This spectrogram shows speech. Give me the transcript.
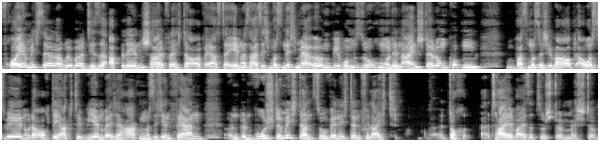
freue mich sehr darüber, diese Ablehnen-Schaltfläche auf erster Ebene. Das heißt, ich muss nicht mehr irgendwie rumsuchen und in Einstellungen gucken, was muss ich überhaupt auswählen oder auch deaktivieren, welche Haken muss ich entfernen und, und wo stimme ich dann zu, wenn ich denn vielleicht äh, doch teilweise zustimmen möchte.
